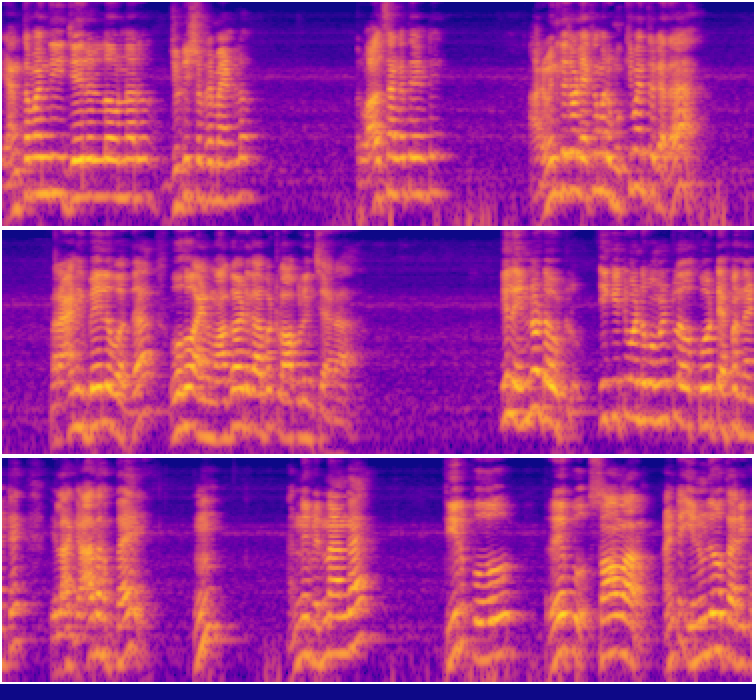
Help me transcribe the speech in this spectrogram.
ఎంతమంది జైలుల్లో ఉన్నారు? జ్యుడిషియల్ రిమాండ్లో వాళ్ళ సంగతి ఏంటి అరవింద్ కేజ్రీవాల్ లేక మరి ముఖ్యమంత్రి కదా? మరి ఆయనకి బెయిల్ వద్దా? ఓహో ఆయన మగాడు కాబట్టి లోపలించారా ఇలా ఎన్నో డౌట్లు. ఇక ఇటువంటి మూమెంట్లో కోర్టు ఏమందంటే ఇలా కాదబ్బాయి అన్నీ విన్నాంగా? తీర్పు రేపు సోమవారం అంటే ఎనిమిదవ తారీఖు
